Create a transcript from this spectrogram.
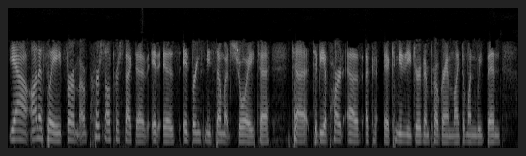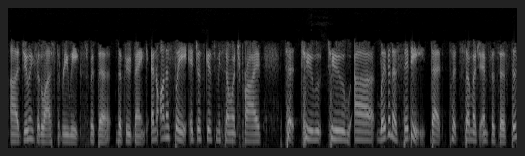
Yeah, honestly, from a personal perspective, it is it brings me so much joy to to to be a part of a, a community-driven program like the one we've been uh, doing for the last three weeks with the the food bank. And honestly, it just gives me so much pride to to to uh, live in a city that puts so much emphasis. This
